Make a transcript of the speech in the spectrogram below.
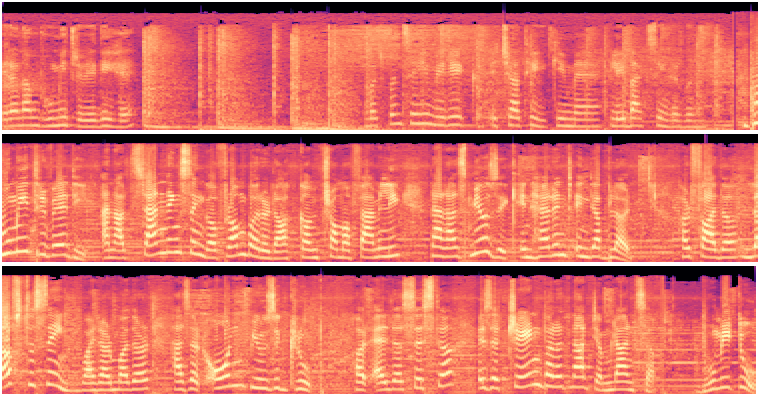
मेरा नाम भूमि त्रिवेदी है बचपन से ही मेरी एक इच्छा थी कि मैं प्लेबैक सिंगर बनूं Bhumi Trivedi, an outstanding singer from Baroda, comes from a family that has music inherent in their blood. Her father loves to sing while her mother has her own music group. Her elder sister is a trained Bharatnatyam dancer. Bhoomi too,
